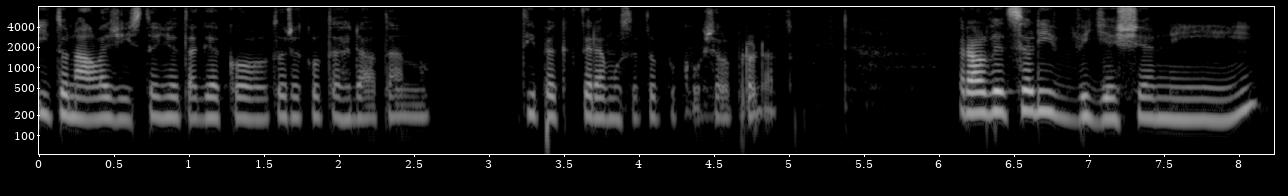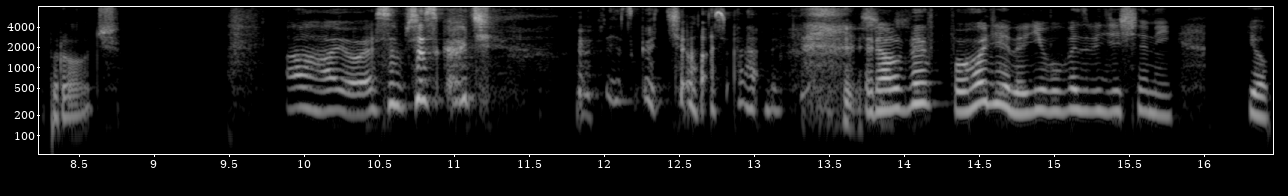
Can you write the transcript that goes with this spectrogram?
jí to náleží, stejně tak, jako to řekl tehdy ten týpek, kterému se to pokoušel prodat. Ralf je celý vyděšený. Proč? Aha, jo, já jsem přeskočila. přeskočila řády. Ralf je v pohodě, není vůbec vyděšený. Jo,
